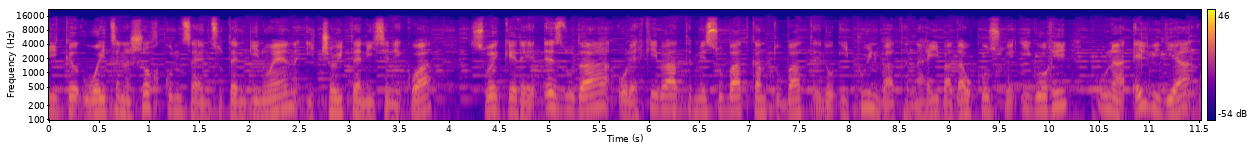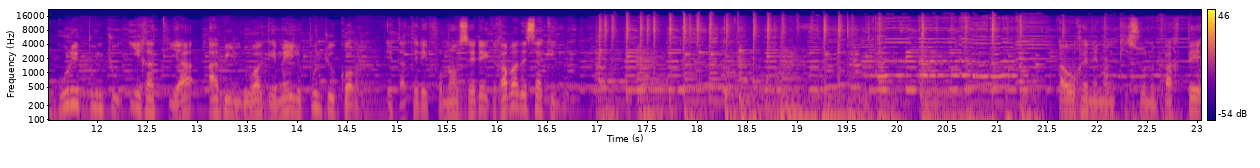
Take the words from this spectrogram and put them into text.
Urtetik uaitzen sorkuntza entzuten ginuen itxoiten izenekoa, zuek ere ez duda, olerki bat, mezu bat, kantu bat edo ipuin bat nahi badauko zue igorri, una elbidea gure puntu irratia abildua gmail.com eta telefonoz ere grabadezakigu. Aurren emankizun parte,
